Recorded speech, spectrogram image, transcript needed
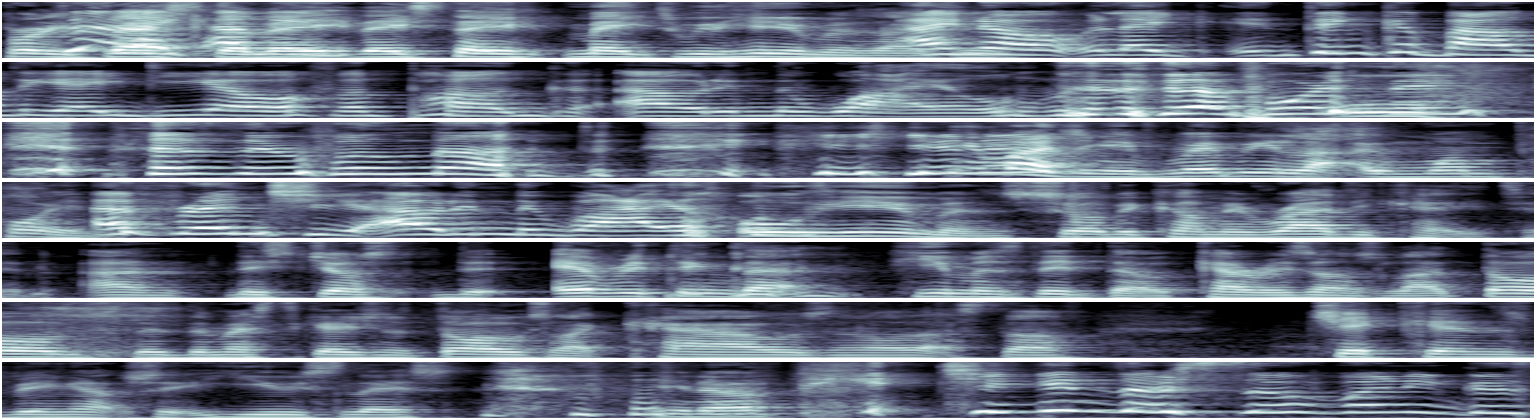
Probably Yeah, best like, that they, mean- they stay mates with humans. Actually. I know. Like, think about the idea of a pug out in the wild. that poor Oof. thing, that it will not. you know, imagine if maybe like in one point a Frenchie out in the wild. all humans shall become eradicated and this just the, everything that humans did though carries on so like dogs the domestication of dogs like cows and all that stuff chickens being absolutely useless you know Chickens are so funny because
